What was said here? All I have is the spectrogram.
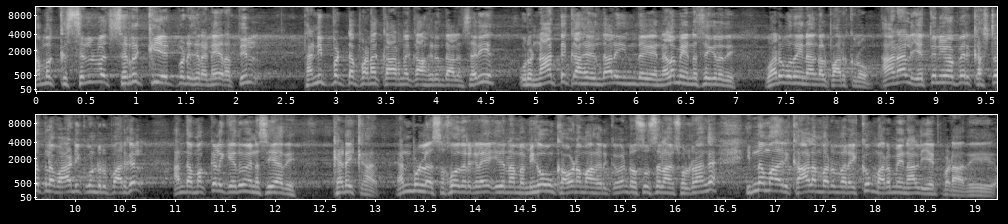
நமக்கு செல்வ செருக்கு ஏற்படுகிற நேரத்தில் தனிப்பட்ட பணக்காரனுக்காக இருந்தாலும் சரி ஒரு நாட்டுக்காக இருந்தாலும் இந்த நிலைமை என்ன செய்கிறது? வருவதை நாங்கள் பார்க்கிறோம். ஆனால் எத்தனையோ பேர் கஷ்டத்தில் வாடிக்கொண்டிருப்பார்கள். அந்த மக்களுக்கு எதுவும் என்ன செய்யாது? கிடைக்காது. அன்புள்ள சகோதரர்களே இது நம்ம மிகவும் கவனமாக இருக்க வேண்டும். ரசூசலாம் சொல்கிறாங்க இந்த மாதிரி காலம் வரும் வரைக்கும் மறுமை நாள் ஏற்படாது.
